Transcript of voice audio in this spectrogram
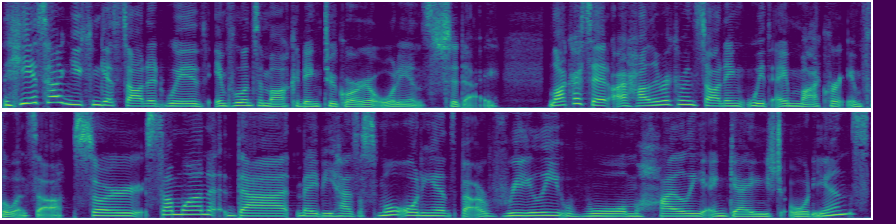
here's how you can get started with influencer marketing to grow your audience today. Like I said, I highly recommend starting with a micro influencer. So, someone that maybe has a small audience, but a really warm, highly engaged audience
